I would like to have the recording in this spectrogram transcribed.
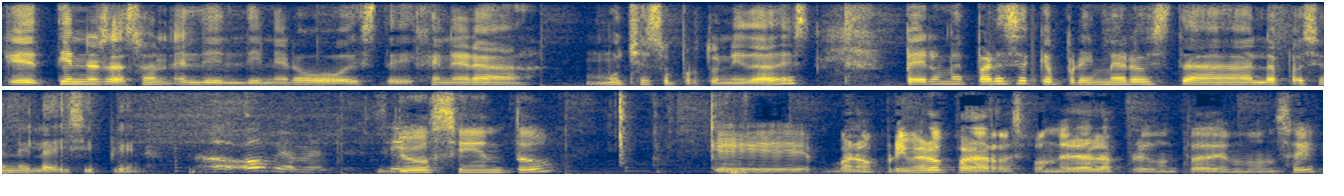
que tienes razón, el del dinero este, genera muchas oportunidades, pero me parece que primero está la pasión y la disciplina. Obviamente. sí. Yo siento que, bueno, primero para responder a la pregunta de Monse,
